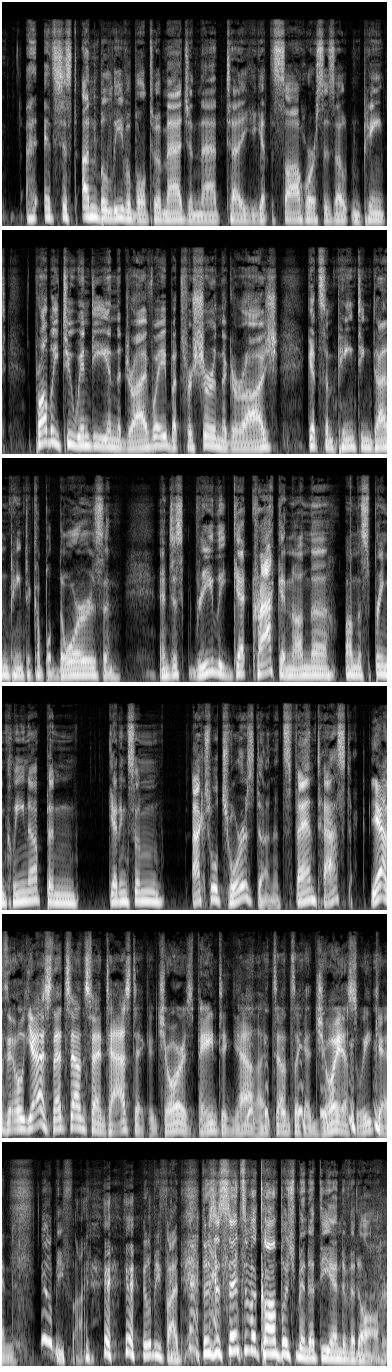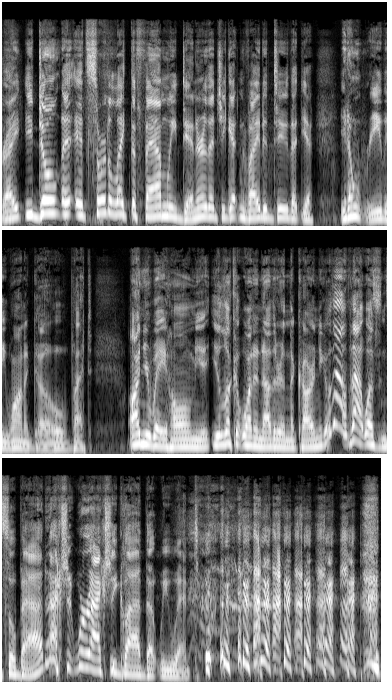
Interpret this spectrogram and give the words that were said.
it's just unbelievable to imagine that uh, you get the sawhorses out and paint. Probably too windy in the driveway, but for sure in the garage. Get some painting done, paint a couple doors, and and just really get cracking on the on the spring cleanup and getting some actual chores done. It's fantastic. yeah. Oh yes, that sounds fantastic. And chores, painting. Yeah, that sounds like a joyous weekend. It'll be fine. It'll be fine. There's a sense of accomplishment at the end of it all, right? You don't it's sort of like the family dinner that you get invited to that you you don't really want to go, but on your way home, you, you look at one another in the car and you go, well, that wasn't so bad. Actually, we're actually glad that we went.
